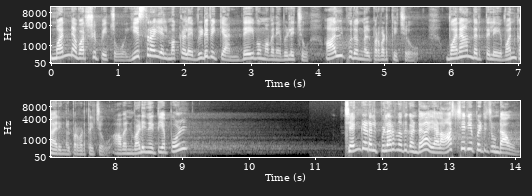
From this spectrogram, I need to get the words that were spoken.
മന്ന വർഷിപ്പിച്ചു. ഇസ്രായേൽ മക്കളെ വിടുവിക്കാൻ ദൈവം അവനെ വിളിച്ചു. അത്ഭുതങ്ങൾ പ്രവർത്തിച്ചു. വനാന്തരത്തിലെ വൻ കാര്യങ്ങൾ പ്രവർത്തിച്ചു. അവൻ വടി നീട്ടിയപ്പോൾ ചെങ്കടൽ പിളർന്നത് കണ്ട് അയാൾ ആശ്ചര്യപ്പെട്ടിട്ടുണ്ടാവും.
